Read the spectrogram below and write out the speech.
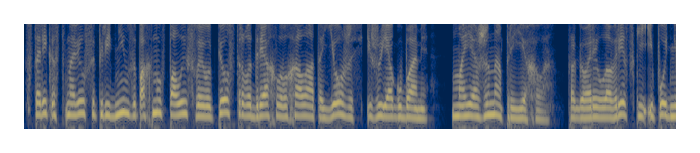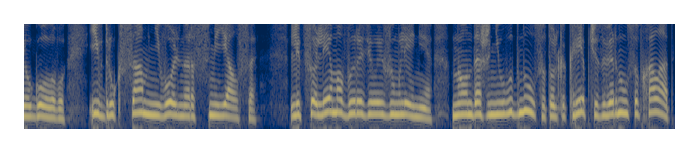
Старик остановился перед ним, запахнув полы своего пестрого дряхлого халата, ежась и жуя губами. «Моя жена приехала», — проговорил Лаврецкий и поднял голову, и вдруг сам невольно рассмеялся. Лицо Лема выразило изумление, но он даже не улыбнулся, только крепче завернулся в халат.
